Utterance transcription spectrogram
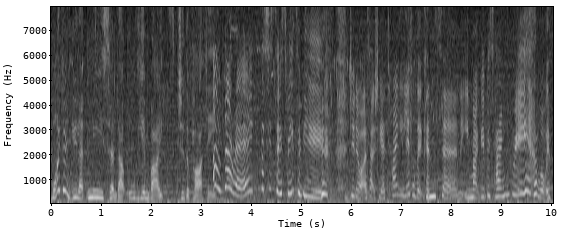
Why don't you let me send out all the invites to the party? Oh, Mary, this is so sweet of you. Do you know what? I was actually a tiny little bit concerned that you might be a bit angry. What with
